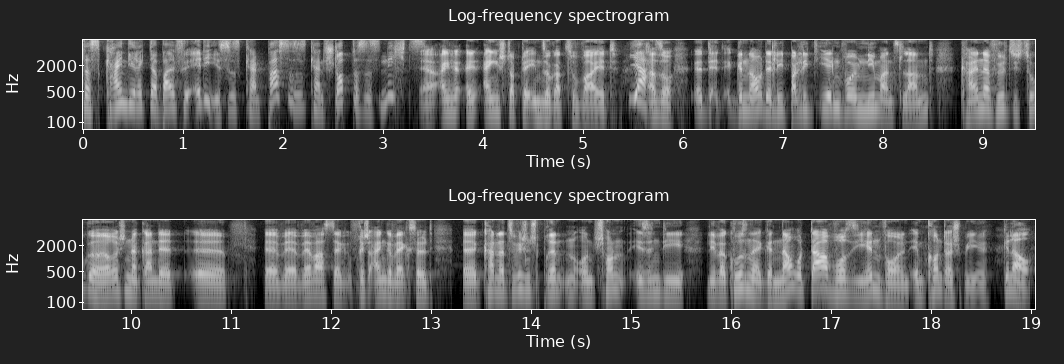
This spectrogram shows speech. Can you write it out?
das kein direkter Ball für Eddie ist. Das ist kein Pass, das ist kein Stopp, das ist nichts. Ja, eigentlich, eigentlich stoppt er ihn sogar zu weit. Ja. Also, äh, genau, der Ball liegt irgendwo im Niemandsland. Keiner fühlt sich zugehörig und dann kann der, äh, äh, wer, wer war es, der frisch eingewechselt, äh, kann dazwischen sprinten und schon sind die Leverkusener genau da, wo sie hinwollen, im Konterspiel. Genau.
